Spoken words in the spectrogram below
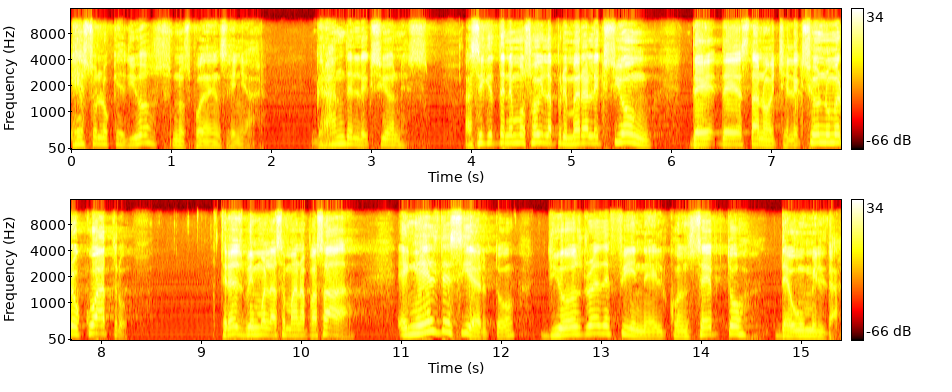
Eso es lo que Dios nos puede enseñar, grandes lecciones. Así que tenemos hoy la primera lección de, de esta noche, lección número cuatro. Tres vimos la semana pasada. En el desierto, Dios redefine el concepto de humildad.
